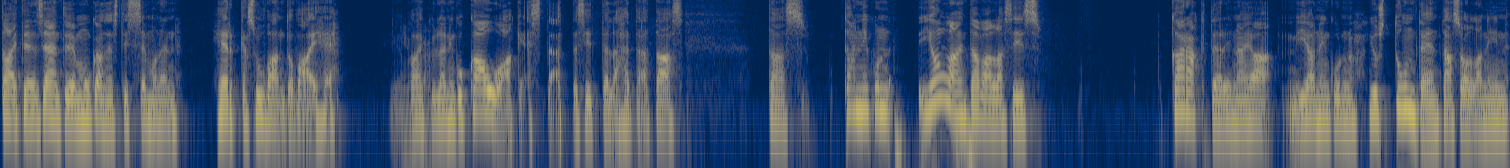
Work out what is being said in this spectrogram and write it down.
taiteen sääntöjen mukaisesti semmoinen herkkä suvantovaihe, joka ei Niinpä. kyllä niin kuin kauaa kestä, että sitten lähdetään taas, taas tämä on niin kuin jollain tavalla siis karakterina ja, ja niin kuin just tunteen tasolla, niin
